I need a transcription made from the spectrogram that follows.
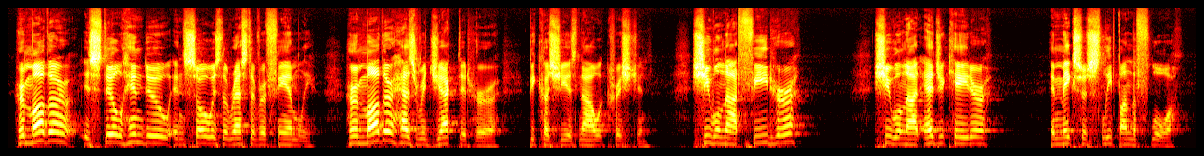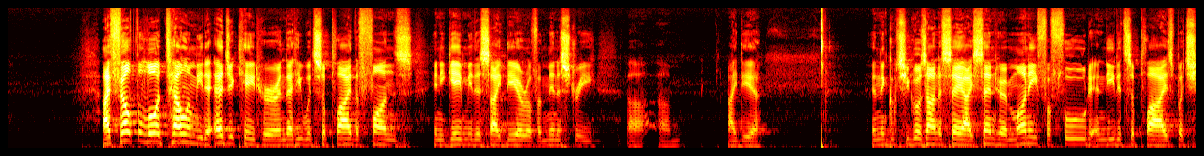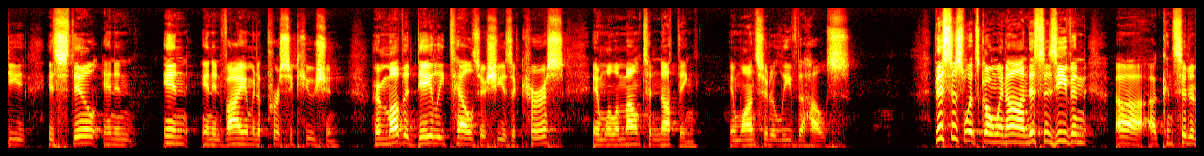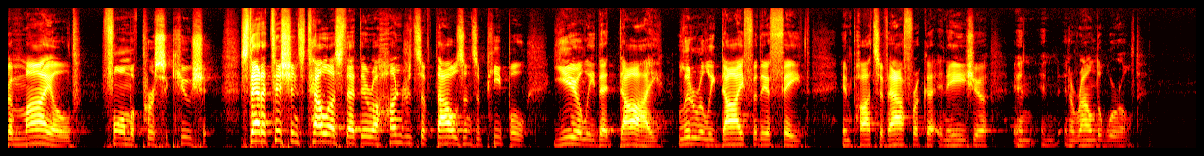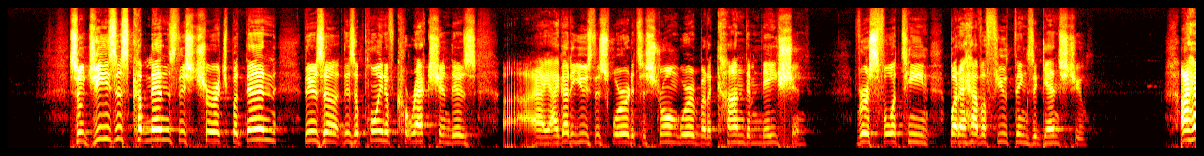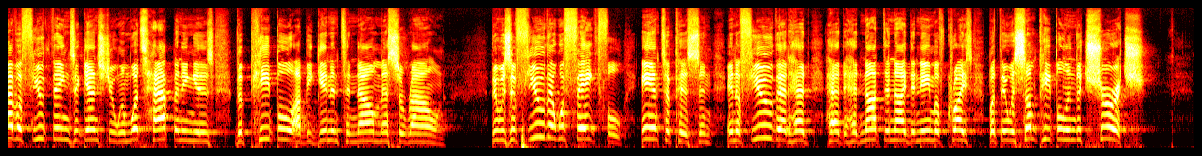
Her mother is still Hindu, and so is the rest of her family. Her mother has rejected her because she is now a Christian. She will not feed her, she will not educate her, and makes her sleep on the floor. I felt the Lord telling me to educate her and that He would supply the funds, and He gave me this idea of a ministry uh, um, idea. And then she goes on to say, I send her money for food and needed supplies, but she is still in an, in an environment of persecution. Her mother daily tells her she is a curse and will amount to nothing and wants her to leave the house. This is what's going on. This is even uh, considered a mild form of persecution. Statisticians tell us that there are hundreds of thousands of people yearly that die, literally die for their faith in parts of Africa and Asia and, and, and around the world. So Jesus commends this church, but then there's a, there's a point of correction. There's, I, I got to use this word, it's a strong word, but a condemnation. Verse 14, but I have a few things against you. I have a few things against you. And what's happening is the people are beginning to now mess around. There was a few that were faithful, Antipas, and, and a few that had, had, had not denied the name of Christ, but there were some people in the church.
